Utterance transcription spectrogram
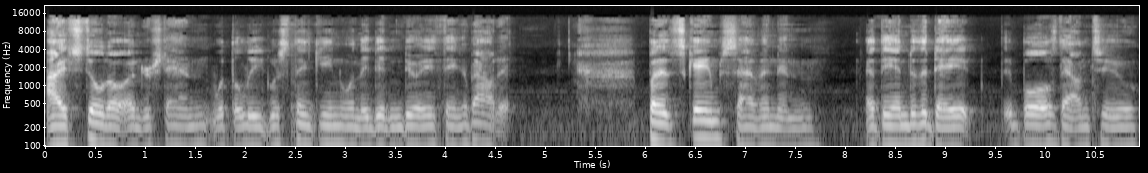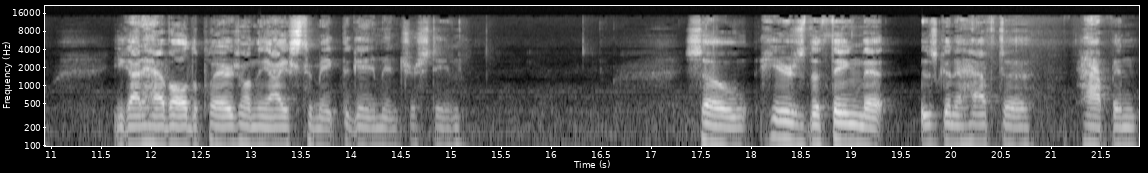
I still don't understand what the league was thinking when they didn't do anything about it. But it's game seven, and at the end of the day, it, it boils down to you got to have all the players on the ice to make the game interesting. So here's the thing that is going to have to happen.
